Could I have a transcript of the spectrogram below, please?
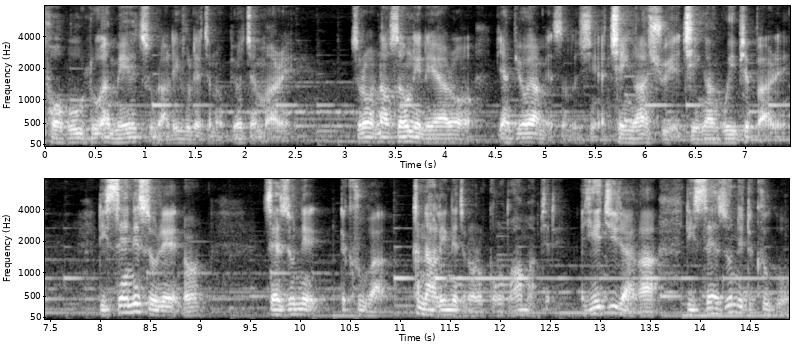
ပေါ်ဖို့လိုအပ်မယ်ဆိုတာလေးကိုလည်းကျွန်တော်ပြောချင်ပါတယ်ဆိုတော့နောက်ဆုံးအနေနဲ့ကတော့ပြန်ပြောရမယ်ဆိုလို့ရှိရင်အချိန်ကရွှေအချိန်ကငွေဖြစ်ပါတယ် ဒီ10နှစ်ဆိုတဲ့နော်ဆယ်စုနှစ်တစ်ခုကခဏလေးနဲ့ကျွန်တော်တို့ကုန်သွားမှာဖြစ်တယ်အရေးကြီးတာကဒီဆယ်စုနှစ်တစ်ခုကို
